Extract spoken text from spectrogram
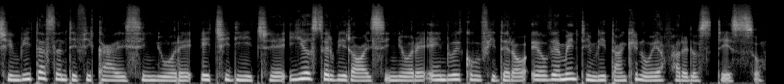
ci invita a santificare il Signore e ci dice io servirò il Signore e in Lui confiderò e ovviamente invita anche noi a fare lo stesso.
